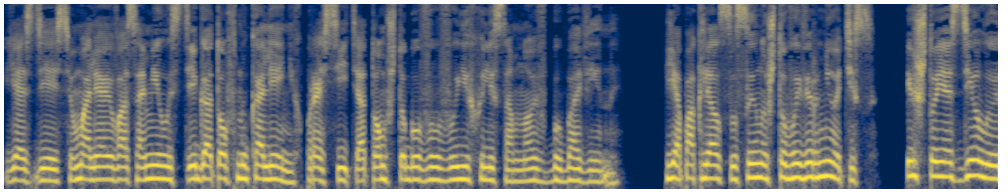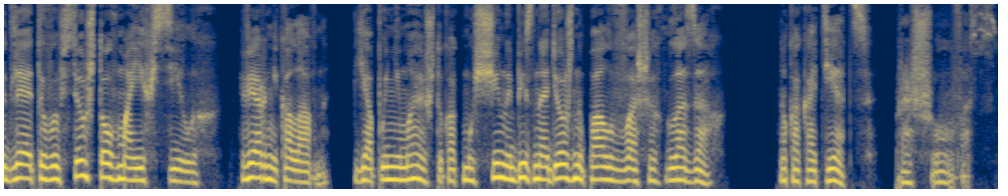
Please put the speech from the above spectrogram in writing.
я здесь, умоляю вас о милости и готов на коленях просить о том, чтобы вы выехали со мной в Бобовины. Я поклялся сыну, что вы вернетесь, и что я сделаю для этого все, что в моих силах. Вера Николаевна, я понимаю, что как мужчина безнадежно пал в ваших глазах. Но как отец, прошу вас.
